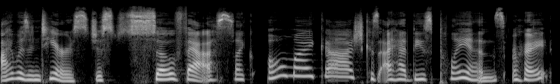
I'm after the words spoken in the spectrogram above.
I was in tears just so fast. Like, oh my gosh, because I had these plans, right?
